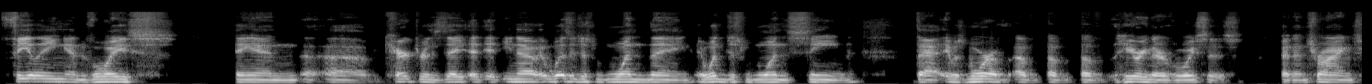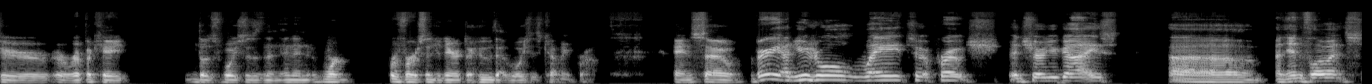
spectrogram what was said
feeling and voice and uh, uh characterization. It, it, you know, it wasn't just one thing. It wasn't just one scene. That it was more of of of, of hearing their voices and then trying to replicate those voices and, and then work reverse engineer it to who that voice is coming from. And so, very unusual way to approach and show you guys uh, an influence,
